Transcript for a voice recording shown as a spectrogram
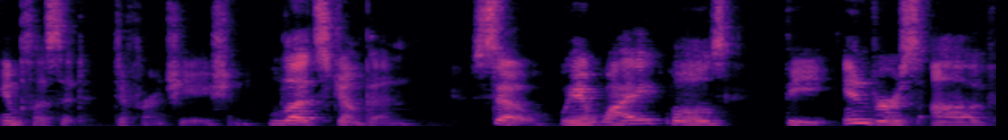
implicit differentiation. Let's jump in. So we have y equals the inverse of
